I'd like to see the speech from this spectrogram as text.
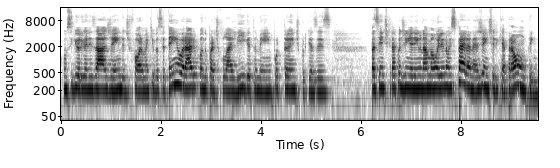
conseguir organizar a agenda de forma que você tenha horário quando o particular liga também é importante, porque às vezes o paciente que está com o dinheirinho na mão, ele não espera, né, gente? Ele quer para ontem.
